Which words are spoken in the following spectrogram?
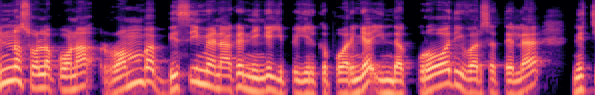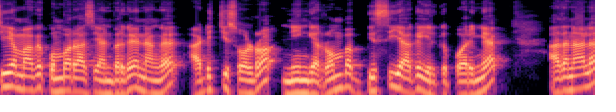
இன்னும் சொல்லப்போனா ரொம்ப பிஸி மேனாக நீங்கள் இப்போ இருக்க போகிறீங்க இந்த குரோதி வருஷத்தில் நிச்சயமாக கும்பராசி அன்பர்களை நாங்கள் அடித்து சொல்கிறோம் நீங்கள் ரொம்ப பிஸியாக இருக்க போகிறீங்க அதனால்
